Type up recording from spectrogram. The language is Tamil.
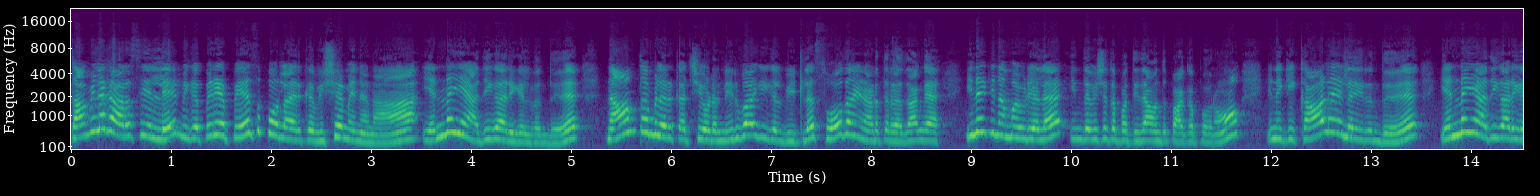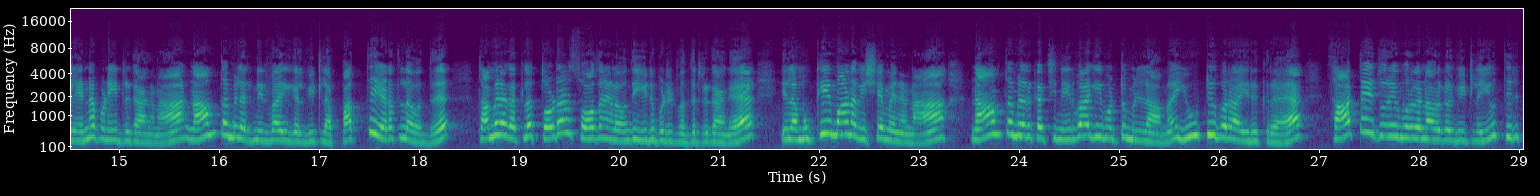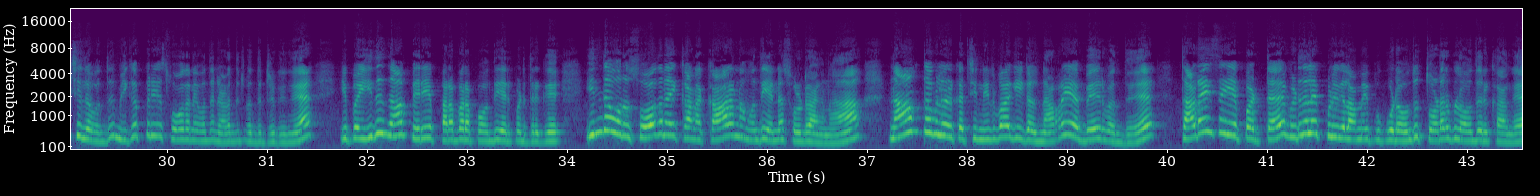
தமிழக அரசியல்ல மிகப்பெரிய பேசு பொருளா இருக்க விஷயம் என்னன்னா என்ஐஏ அதிகாரிகள் வந்து நாம் தமிழர் கட்சியோட நிர்வாகிகள் வீட்டுல சோதனை நடத்துறதாங்க இன்னைக்கு நம்ம வீடியோல இந்த விஷயத்த பத்தி தான் வந்து பார்க்க போறோம். இன்னைக்கு காலையில இருந்து என்ஐஏ அதிகாரிகள் என்ன பண்ணிட்டு இருக்காங்கன்னா நாம் தமிழர் நிர்வாகிகள் வீட்டுல பத்து இடத்துல வந்து தமிழகத்துல தொடர் சோதனையில வந்து ஈடுபட்டு வந்துட்டு இருக்காங்க இதுல முக்கியமான விஷயம் என்னன்னா நாம் தமிழர் கட்சி நிர்வாகி மட்டும் இல்லாம யூடியூபரா இருக்கிற சாட்டை துரைமுருகன் அவர்கள் வீட்லயும் திருச்சியில வந்து மிகப்பெரிய சோதனை வந்து நடந்துட்டு வந்துட்டு இருக்குங்க இப்ப இதுதான் பெரிய பரபரப்பை வந்து ஏற்படுத்திருக்கு. இந்த ஒரு சோதனைக்கான காரணம் வந்து என்ன சொல்றாங்கன்னா நாம் தமிழர் கட்சி நிர்வாகிகள் நிறைய பேர் வந்து தடை செய்யப்பட்ட விடுதலை புலிகள் அமைப்பு கூட வந்து தொடர்புல வந்து இருக்காங்க.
